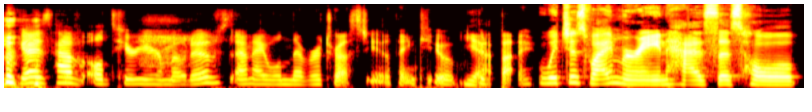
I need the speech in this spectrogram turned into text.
you guys have ulterior motives, and I will never trust you. Thank you. Yeah. Goodbye. Which is why Moiraine has this whole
